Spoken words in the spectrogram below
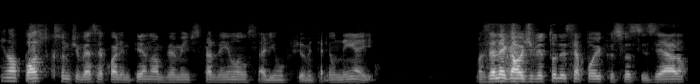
eu aposto que se não tivesse a quarentena, obviamente os caras nem lançariam o filme, estariam nem aí. Mas é legal de ver todo esse apoio que os fãs fizeram,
